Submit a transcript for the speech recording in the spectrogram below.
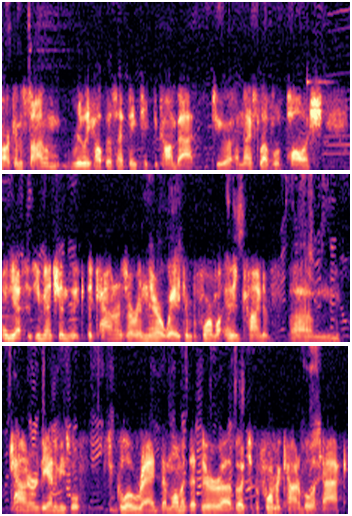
Arkham Asylum, really helped us, I think, take the combat to a, nice level of polish. And yes, as you mentioned, the, the counters are in there, where you can perform any kind of um, counter. The enemies will glow red the moment that they're uh, about to perform a counterable attack.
